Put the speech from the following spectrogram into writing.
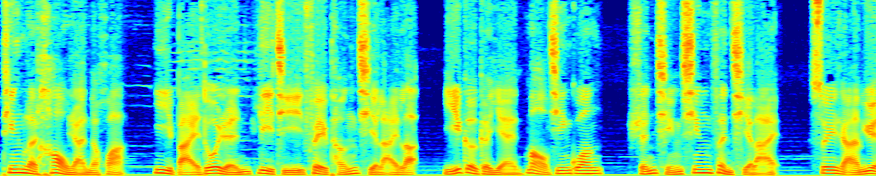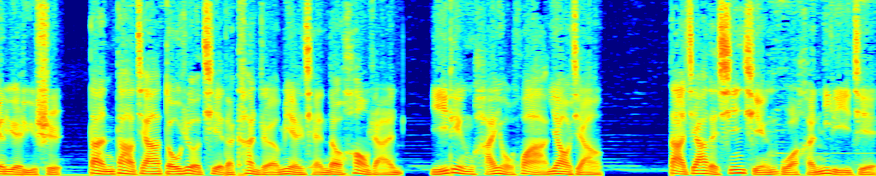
听了浩然的话，一百多人立即沸腾起来了，一个个眼冒金光。神情兴奋起来，虽然跃跃欲试，但大家都热切地看着面前的浩然，一定还有话要讲。大家的心情我很理解，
